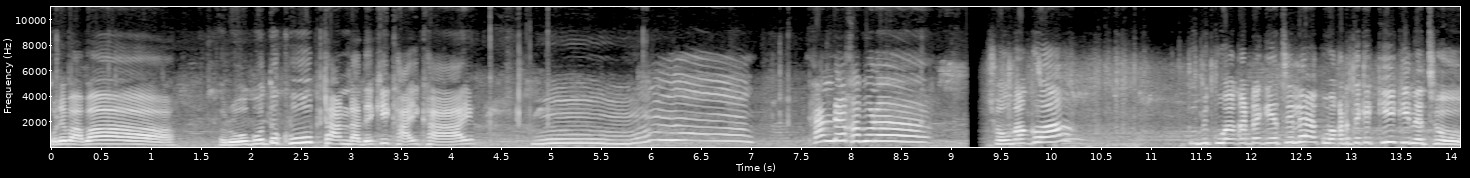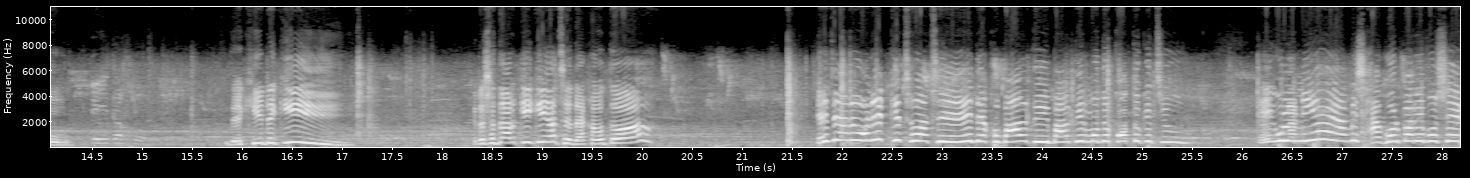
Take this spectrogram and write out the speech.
ওরে বাবা রোবো তো খুব ঠান্ডা। দেখি খাই খাই। ঠান্ডা খাব না। সৌভাগ্য তুমি কুয়াকাটা গিয়েছিলে কুয়াকাটা থেকে কি কিনেছো? দেখি এটা কি? এটার সাথে আর কি কি আছে দেখাও তো। এই যে আরও অনেক কিছু আছে। এই দেখো বালতি বালতির মধ্যে কত কিছু। এইগুলো নিয়ে আমি সাগর পাড়ে বসে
